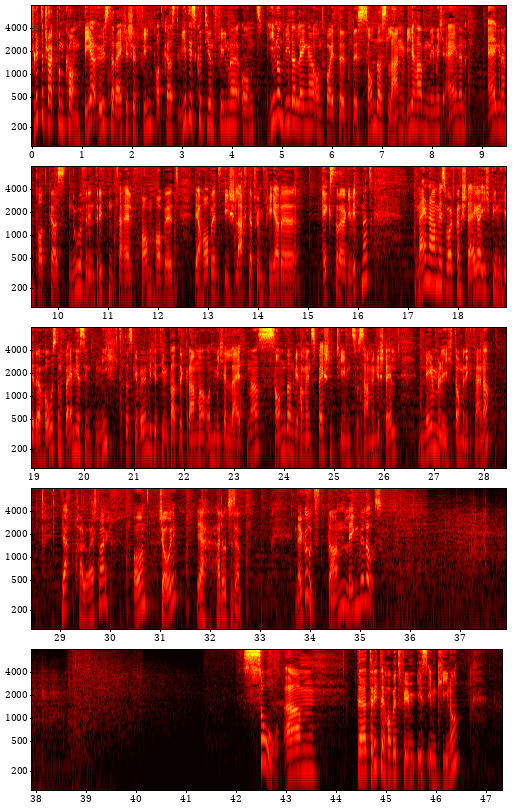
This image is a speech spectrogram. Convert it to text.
Flittertruck.com, der österreichische Filmpodcast. Wir diskutieren Filme und hin und wieder länger und heute besonders lang. Wir haben nämlich einen eigenen Podcast nur für den dritten Teil vom Hobbit. Der Hobbit, die Schlacht der fünf Heere, extra gewidmet. Mein Name ist Wolfgang Steiger, ich bin hier der Host und bei mir sind nicht das gewöhnliche Team Patrick Grammer und Michael Leitner, sondern wir haben ein Special Team zusammengestellt, nämlich Dominik Theiner. Ja, hallo erstmal. Und Joey. Ja, hallo zusammen. Na gut, dann legen wir los. So, ähm, der dritte Hobbit-Film ist im Kino.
